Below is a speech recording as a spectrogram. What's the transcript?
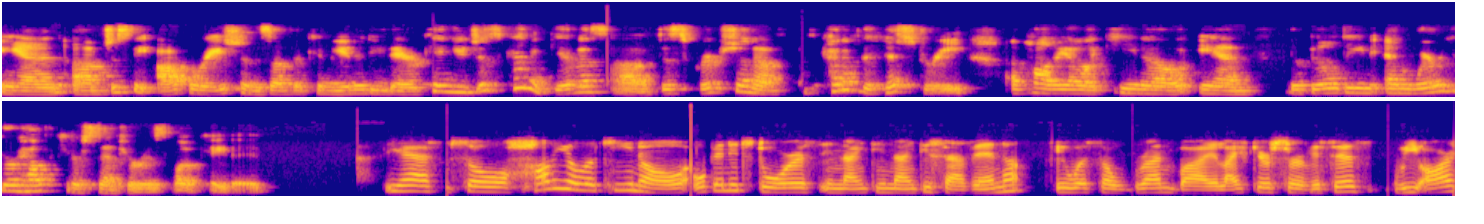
and um, just the operations of the community there. Can you just kind of give us a description of kind of the history of Hale Ola Kino and the building and where your healthcare center is located? Yes, so Hale Ola Kino opened its doors in 1997 it was run by Life Care Services. We are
